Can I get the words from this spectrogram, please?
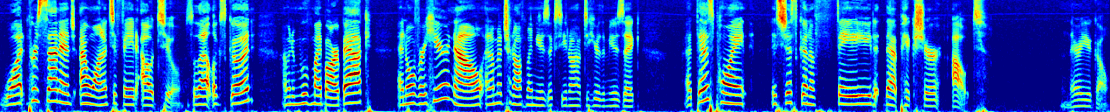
what percentage I want it to fade out to. So that looks good. I'm going to move my bar back, and over here now, and I'm going to turn off my music so you don't have to hear the music. At this point, it's just going to fade that picture out. And there you go.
